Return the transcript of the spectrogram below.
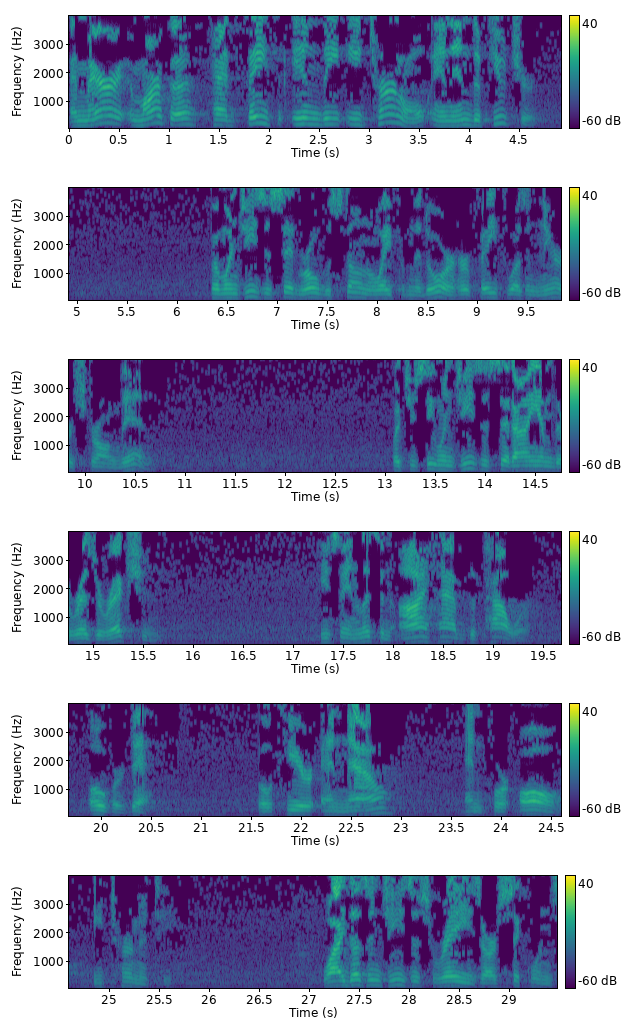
And Mary, Martha had faith in the eternal and in the future. But when Jesus said, Roll the stone away from the door, her faith wasn't near as strong then. But you see, when Jesus said, I am the resurrection, he's saying, Listen, I have the power over death, both here and now and for all eternity. Why doesn't Jesus raise our sick ones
